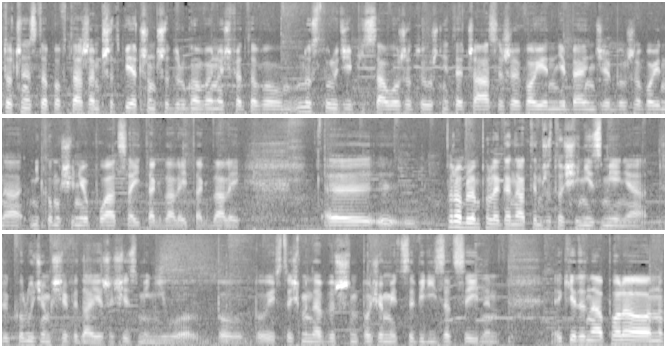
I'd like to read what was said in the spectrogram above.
to często powtarzam, przed pierwszą, przed drugą wojną światową mnóstwo ludzi pisało, że to już nie te czasy, że wojen nie będzie, bo że wojna nikomu się nie opłaca i tak dalej, i tak dalej. Y, y, problem polega na tym, że to się nie zmienia, tylko ludziom się wydaje, że się zmieniło, bo, bo jesteśmy na wyższym poziomie cywilizacyjnym kiedy Napoleon y,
